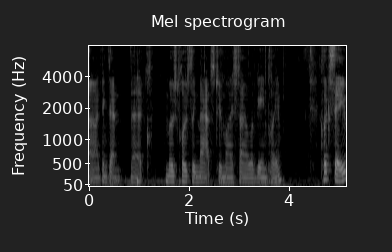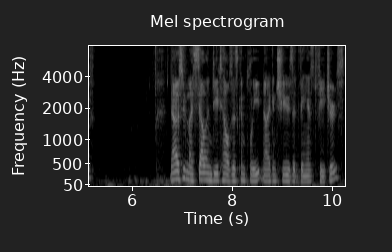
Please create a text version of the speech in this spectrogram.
Uh, I think that that cl most closely maps to my style of gameplay. Click Save. Now I see my selling details is complete. Now I can choose advanced features.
